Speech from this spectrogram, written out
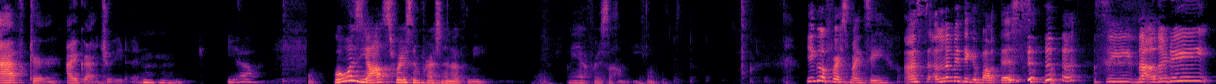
After I graduated. hmm Yeah. What was y'all's first impression of me when y'all first saw me? You go first, Mincy. Uh, let me think about this. See, the other day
